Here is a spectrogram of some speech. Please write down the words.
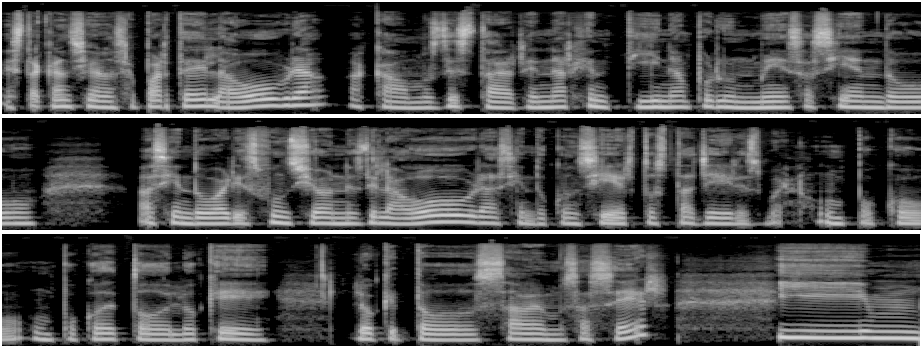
esta canción hace parte de la obra. Acabamos de estar en Argentina por un mes haciendo, haciendo varias funciones de la obra, haciendo conciertos, talleres, bueno, un poco, un poco de todo lo que, lo que todos sabemos hacer. Y mm,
